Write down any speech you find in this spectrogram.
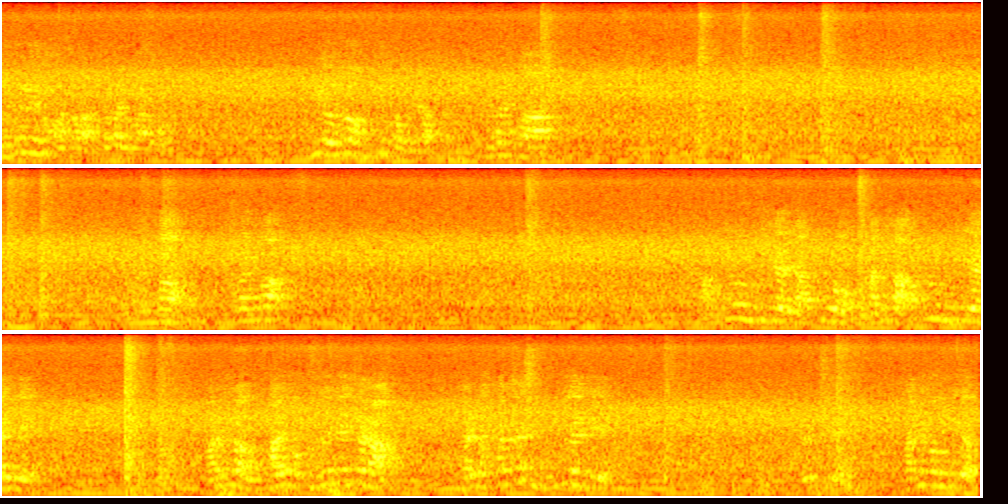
그걸에서 와서 들어가지 말고. 네 얼마 없는 거보자. 들어가지 마. 움직여야지. 다리가, 다리가 있잖아. 다리가 살짝씩 움직여야지. 그렇지. 다리가 움직여.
